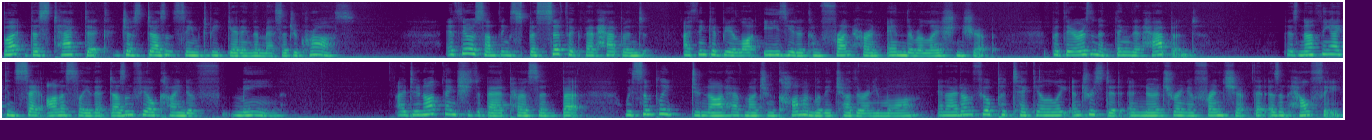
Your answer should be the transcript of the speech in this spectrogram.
But this tactic just doesn't seem to be getting the message across. If there was something specific that happened, I think it'd be a lot easier to confront her and end the relationship. But there isn't a thing that happened. There's nothing I can say honestly that doesn't feel kind of mean. I do not think she's a bad person, but we simply do not have much in common with each other anymore, and I don't feel particularly interested in nurturing a friendship that isn't healthy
